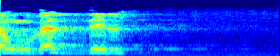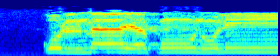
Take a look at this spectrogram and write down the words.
أو بدل قل ما يكون لي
